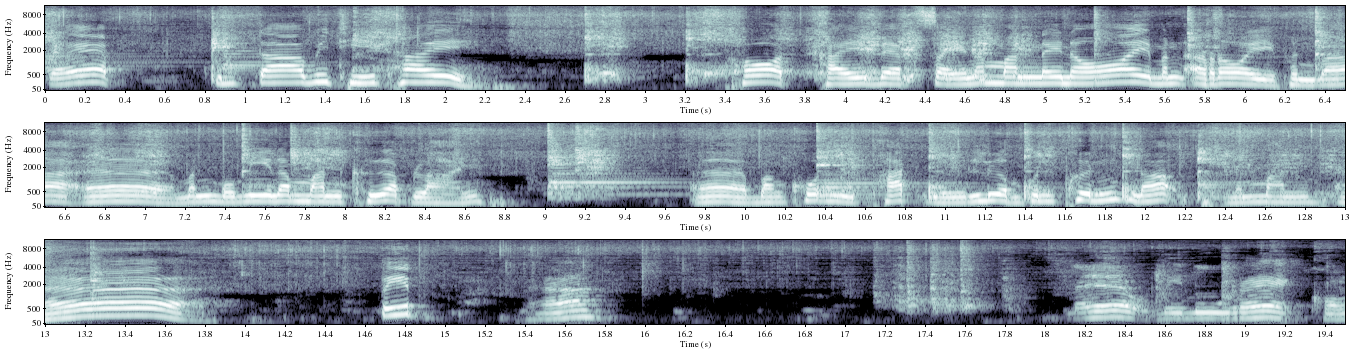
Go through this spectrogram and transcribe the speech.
แซ่บคุณตาวิถีไทย ทอดไข่แบบใส่น้ำมันน้อยๆมันอร่อยเพิ่นว่า เออ มันบ่มีน้ำมันเคลือบหลายเออบางคนนี่พัดนี่เลื่อมพื้นๆเนาะน้ำมัน เออ ปิดนะ แล้วเมนูแรกของ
